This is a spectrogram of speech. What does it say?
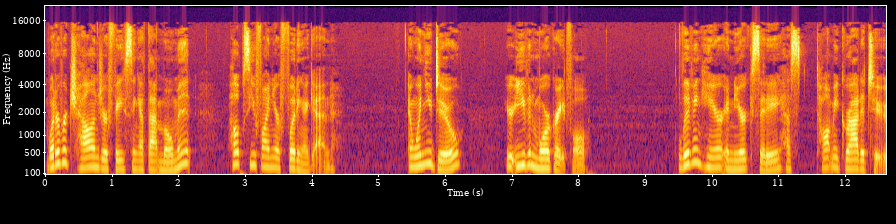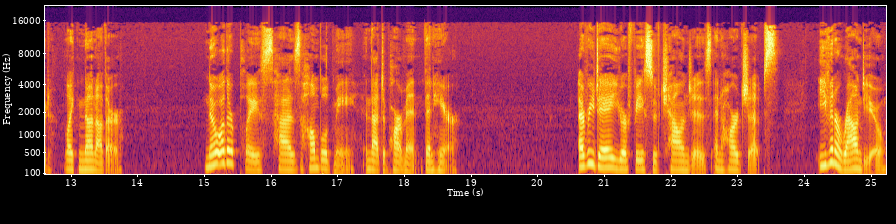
whatever challenge you're facing at that moment helps you find your footing again. And when you do, you're even more grateful. Living here in New York City has taught me gratitude like none other. No other place has humbled me in that department than here. Every day you are faced with challenges and hardships, even around you.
